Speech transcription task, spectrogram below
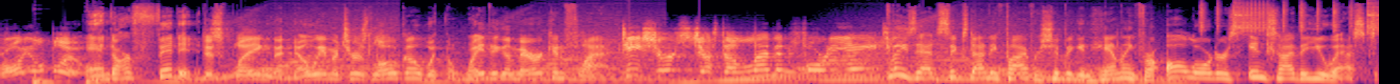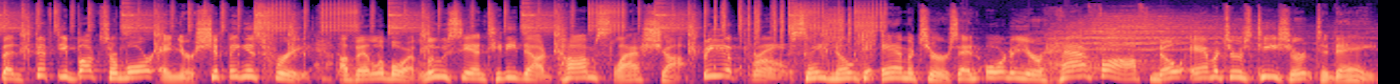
royal blue and are fitted, displaying the No Amateurs logo with the waving American flag. T-shirts just $11.48. Please add $6.95 for shipping and handling for all orders inside the U.S. Spend 50 bucks or more and your shipping is free. Available at lousantini.com slash shop. Be a pro. Say no to amateurs and order your half off No Amateurs t-shirt today.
